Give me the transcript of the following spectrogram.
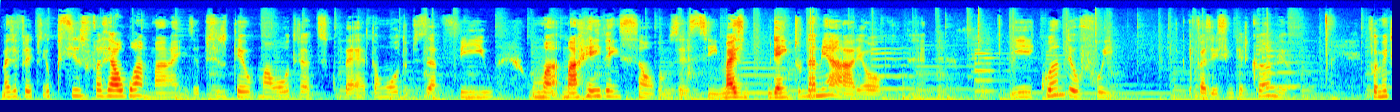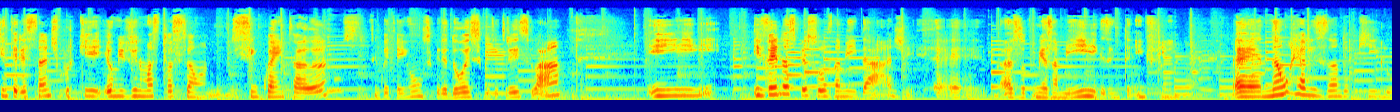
Mas eu falei, eu preciso fazer algo a mais, eu preciso ter uma outra descoberta, um outro desafio, uma, uma reinvenção, vamos dizer assim, mas dentro da minha área, óbvio, né? E quando eu fui fazer esse intercâmbio, foi muito interessante porque eu me vi numa situação de 50 anos, 51, 52, 53, lá, e, e vendo as pessoas da minha idade, é, as minhas amigas, enfim, é, não realizando aquilo,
